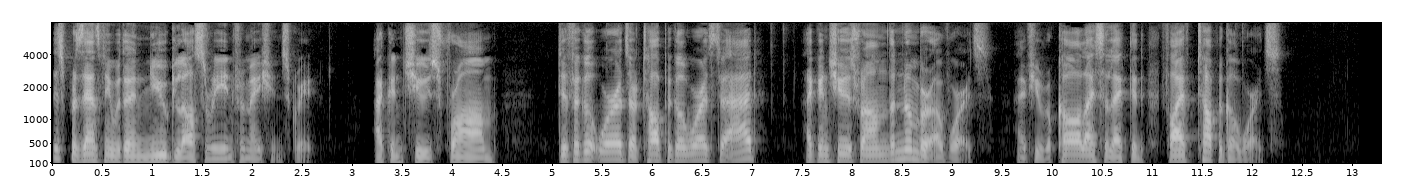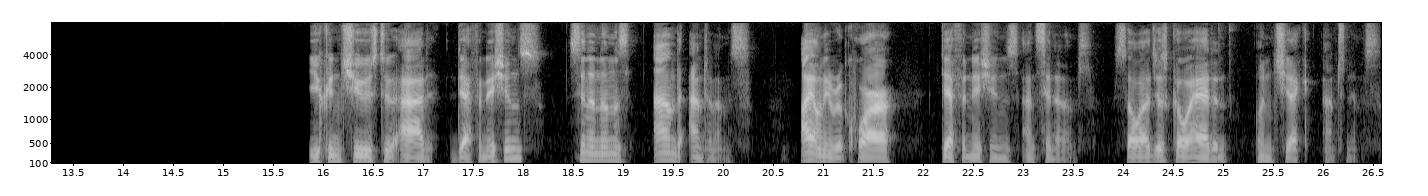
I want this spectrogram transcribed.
This presents me with a new glossary information screen. I can choose from difficult words or topical words to add. I can choose from the number of words. If you recall, I selected five topical words. You can choose to add definitions, synonyms, and antonyms. I only require definitions and synonyms. So I'll just go ahead and uncheck antonyms.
